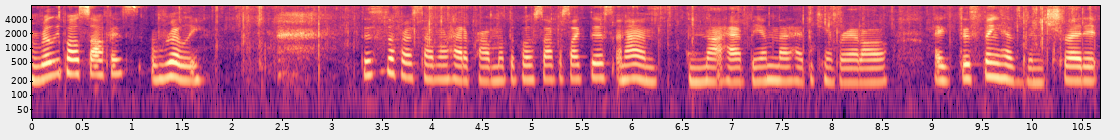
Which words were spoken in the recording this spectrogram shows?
Really, post office? Really? This is the first time I've had a problem with the post office like this, and I'm not happy. I'm not a happy camper at all. Like, this thing has been shredded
